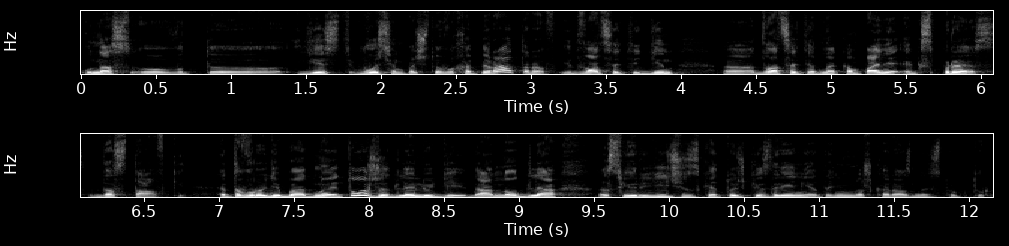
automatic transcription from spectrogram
у нас э, вот э, есть 8 почтовых операторов и 21, э, 21 компания экспресс доставки. Это вроде бы одно и то же для людей, да, но для, с юридической точки зрения это немножко разные структуры.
